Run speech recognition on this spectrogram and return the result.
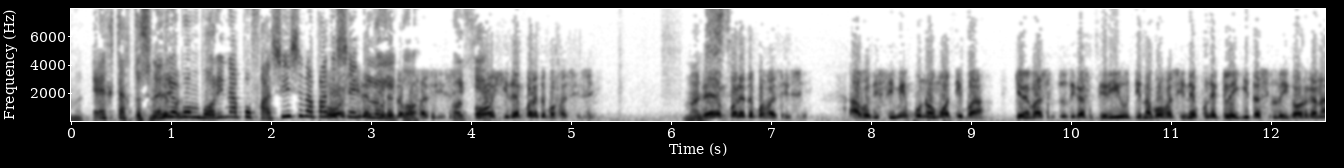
Ναι. Έκτακτο συνέδριο που μπορεί να αποφασίσει να πάτε όχι, σε εκλογικό. Δεν Όχι. όχι, δεν μπορεί να αποφασίσει. Μάλιστα. Δεν μπορεί να αποφασίσει. Από τη στιγμή που νομότυπα και με βάση του δικαστηρίου την απόφαση έχουν εκλεγεί τα συλλογικά όργανα,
